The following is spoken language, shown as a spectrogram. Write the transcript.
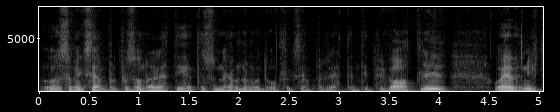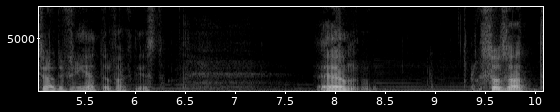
Och som exempel på sådana rättigheter så nämner man då till exempel rätten till privatliv och även yttrandefriheten faktiskt. Ehm, så, så att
